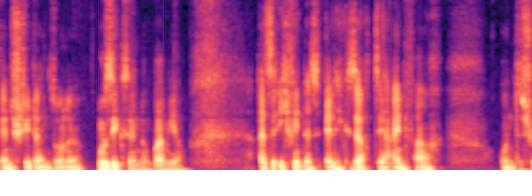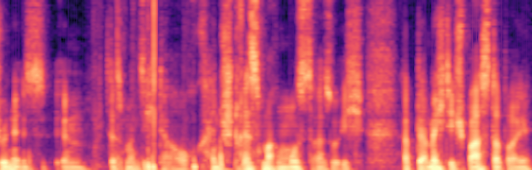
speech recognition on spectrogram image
entsteht dann so eine Musiksendung bei mir. Also ich finde das ehrlich gesagt sehr einfach. Und das Schöne ist, ähm, dass man sich da auch keinen Stress machen muss. Also ich habe da mächtig Spaß dabei,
